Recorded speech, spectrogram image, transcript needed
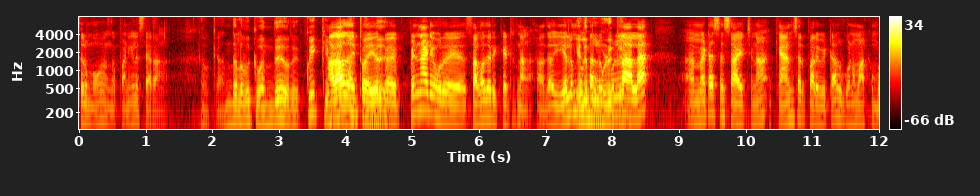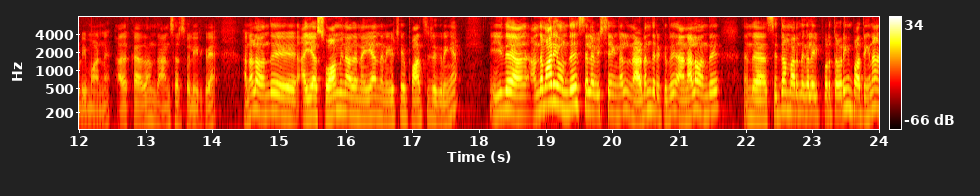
திரும்பவும் இவங்க பணியில் சேர்றாங்க. ஓகே அந்த அளவுக்கு வந்து ஒரு குயிக் அதாவது இப்போ இருக்க பின்னாடி ஒரு சகோதரி கேட்டிருந்தாங்க. அதாவது எலும்புகளுக்குள்ளால மெட்டசிஸ் ஆயிடுச்சுன்னா கேன்சர் பரவிட்டால் குணமாக்க முடியுமான்னு. அதற்காக தான் இந்த ஆன்சர் சொல்லியிருக்கிறேன். அதனால் வந்து ஐயா சுவாமிநாதன் ஐயா அந்த நிகழ்ச்சியை பார்த்துட்டு இருக்கிறீங்க. இது அந்த மாதிரி வந்து சில விஷயங்கள் நடந்திருக்குது. அதனால் வந்து இந்த சித்த மருந்துகளை பொறுத்த வரைக்கும் பார்த்தீங்கன்னா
